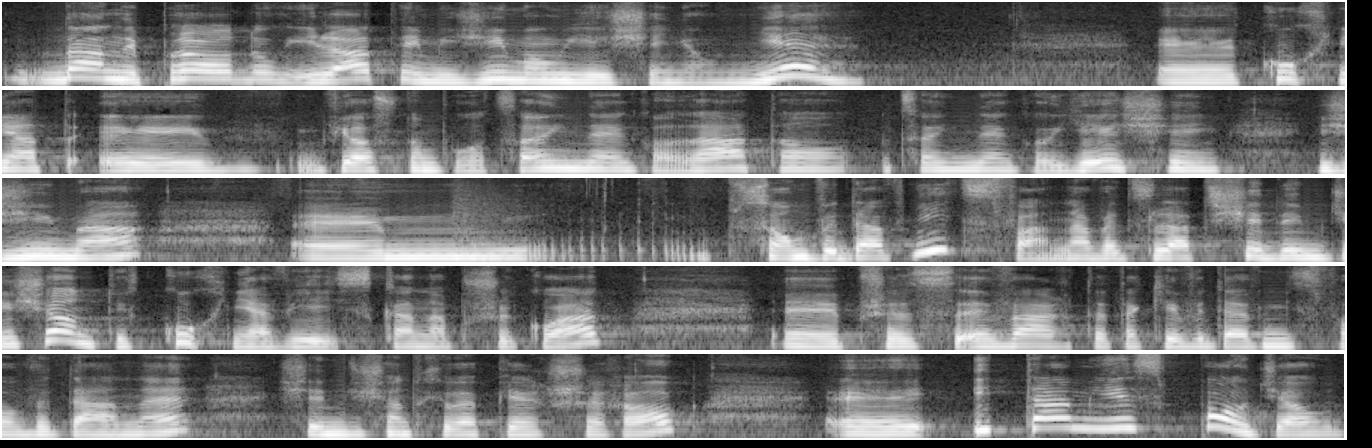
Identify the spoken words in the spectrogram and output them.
dany produkt i latem, i zimą, i jesienią. Nie. Y, kuchnia y, wiosną było co innego, lato co innego, jesień, zima. Są wydawnictwa, nawet z lat 70., kuchnia wiejska na przykład, y, przez Wartę, takie wydawnictwo wydane, 70 chyba pierwszy rok. Y, I tam jest podział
